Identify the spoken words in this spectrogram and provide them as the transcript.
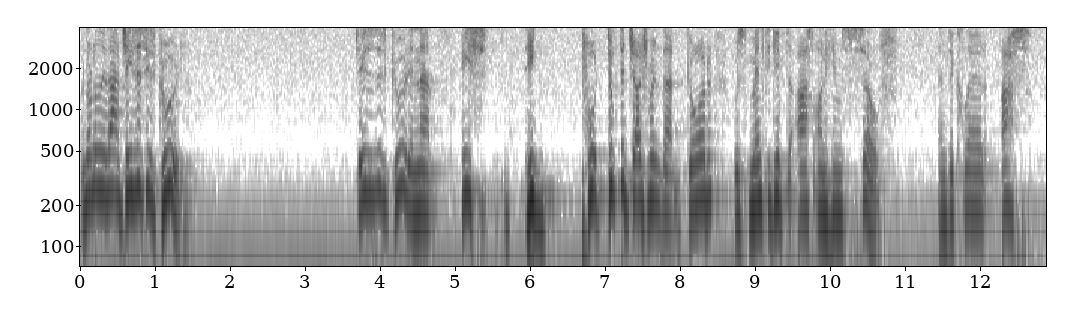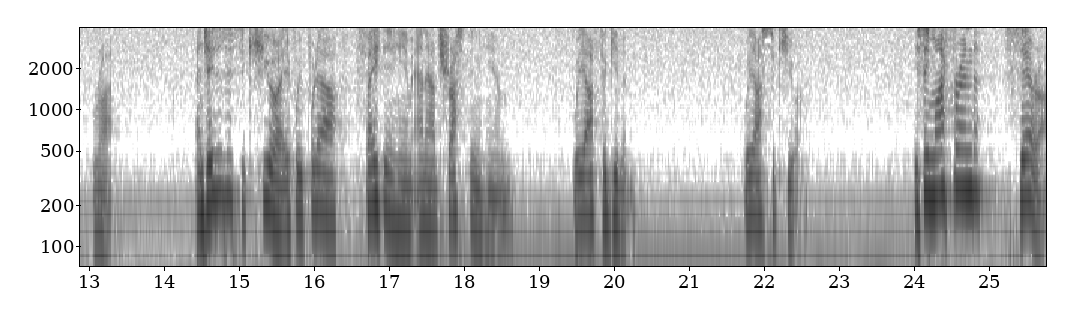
But not only that, Jesus is good. Jesus is good in that he's, he put, took the judgment that God was meant to give to us on himself and declared us right. And Jesus is secure if we put our faith in him and our trust in him. We are forgiven. We are secure. You see, my friend Sarah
